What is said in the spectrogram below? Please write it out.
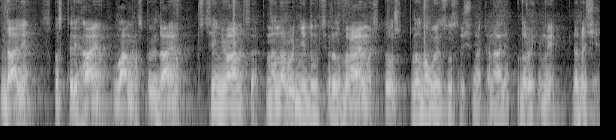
Далі спостерігаю, вам розповідаю всі нюанси на народній думці розбираємось. Тож до нової зустрічі на каналі, дорогі мої глядачі.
